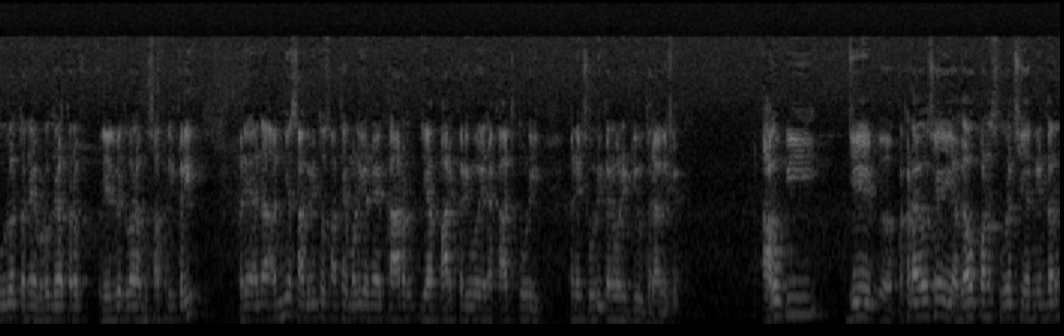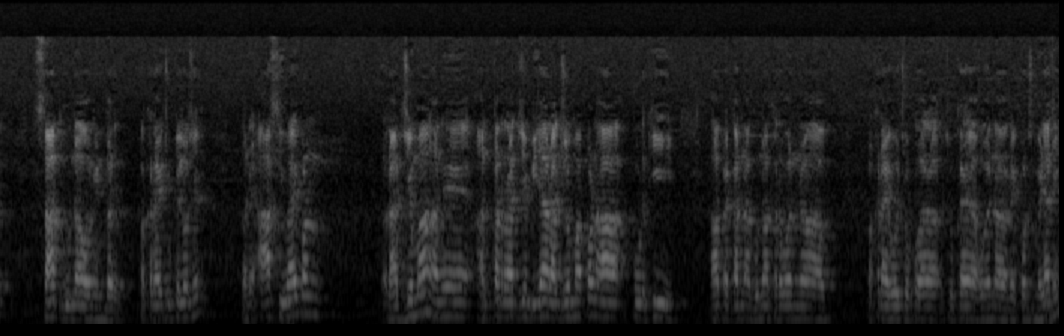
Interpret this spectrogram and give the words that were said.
સુરત અને વડોદરા તરફ રેલવે દ્વારા મુસાફરી કરી અને એના અન્ય સાગરીતો સાથે મળી અને કાર જ્યાં પાર્ક કરી હોય એના કાચ તોડી અને ચોરી કરવાની ટીવ ધરાવે છે. આરોપી જે પકડાયો છે એ અગાઉ પણ સુરત શહેરની અંદર સાત ગુનાઓની અંદર પકડાઈ ચૂકેલો છે અને આ સિવાય પણ રાજ્યમાં અને આંતરરાજ્ય બીજા રાજ્યોમાં પણ આ ટોળકી આ પ્રકારના ગુના કરવાના પકડાય હોય, ચૂકવા, ચૂકાયા હોવાના રેકોર્ડ્સ મળ્યા છે.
